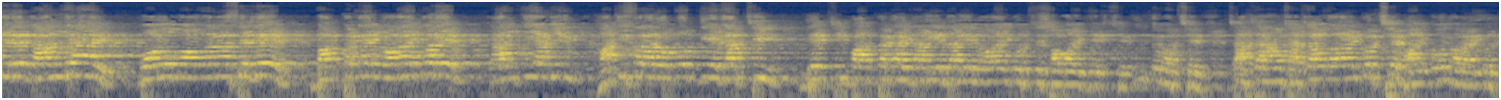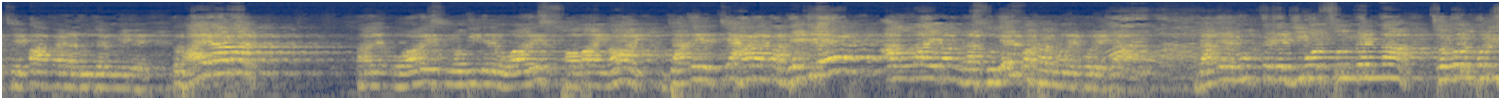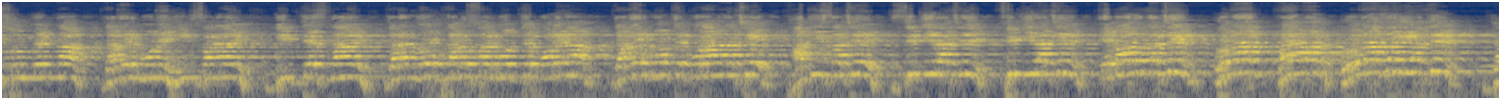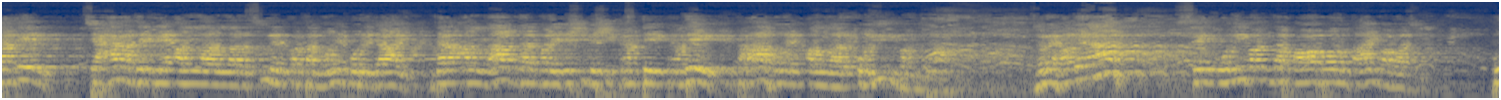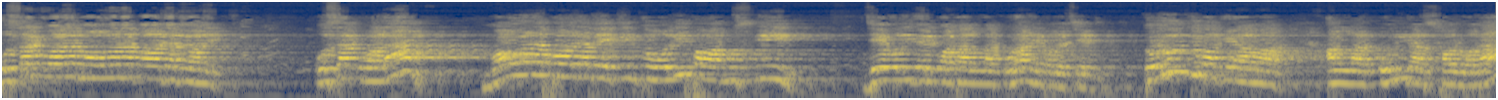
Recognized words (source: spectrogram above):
মেরে গান বড় সেজে লড়াই করে। কালকে আমি হাতিপাড়ার ওপর দিয়ে যাচ্ছি, দেখছি বাপ্পাটাই দাঁড়িয়ে দাঁড়িয়ে লড়াই করছে, সবাই দেখছে, বুঝতে পারছেন? চাচাও চাচাও লড়াই করছে ভাই বোন লড়াই করছে, বাপ্পাটা দুজন মিলে। তো ভাইরা আমার তাহলে ওয়ারিস নবীদের ওয়ারিস সবাই নয়। যাদের চেহারাটা দেখলে আল্লাহ এবং রাসূলের কথা মনে পড়ে যায়। যাদের মুখ থেকে জীবন শুনবেন না চকল করি শুনবেন না, যাদের মনে হিংসা নাই, বিদ্বেষ নাই, যারা লোভ লালসার মধ্যে পড়ে না, যাদের মধ্যে কোরআন আছে, হাদিস আছে, জিকির আছে, ফিকির আছে ইবাদত আছে, রোজা চেহারা দেখলে আল্লাহ আল্লাহ রাসূলের কথা মনে পড়ে যায়। যারা আল্লাহর দরবারে বেশি বেশি কাঁদে কাঁদে, তারা হলেন আল্লাহর ওলি বান্দা। জোরে হবে না? সেই ওলি বান্দা পাওয়া বড় তাই বাবাজি। পোশাকওয়ালা মৌলানা পাওয়া যাবে অনেক। পোশাকওয়ালা মৌলানা পাওয়া যাবে, কিন্তু ওলি পাওয়া মুশকিল। যে ওলিদের কথা আল্লাহ কোরআনে বলেছেন, তরুণ যুবকের আমার, আল্লাহর ওলিরা সর্বদা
